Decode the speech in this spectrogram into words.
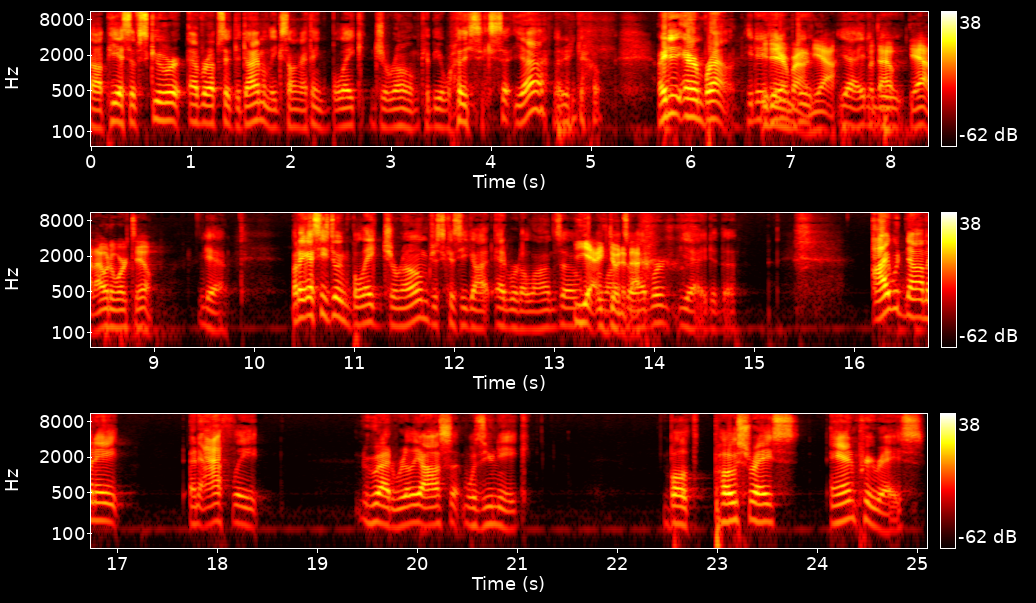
Uh, P.S. If Scooter ever upset the Diamond League song, I think Blake Jerome could be a worthy success. Yeah, there you go. Or he did Aaron Brown. He did, He did Aaron Brown, do- yeah. Yeah, he but didn't that, do, yeah, that would have worked too. yeah. But I guess he's doing Blake Jerome just because he got Edward Alonso. Yeah, he's doing it. Edward. Yeah, he did the. I would nominate an athlete who had really awesome, was unique, both post race and pre race,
